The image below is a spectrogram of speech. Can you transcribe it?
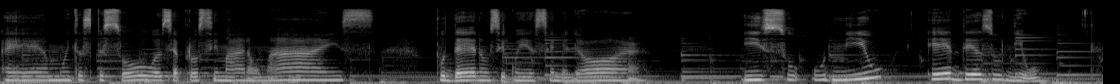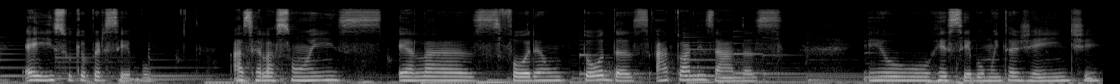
é, muitas pessoas se aproximaram mais, puderam se conhecer melhor. Isso uniu e desuniu. É isso que eu percebo. As relações, elas foram todas atualizadas. Eu recebo muita gente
